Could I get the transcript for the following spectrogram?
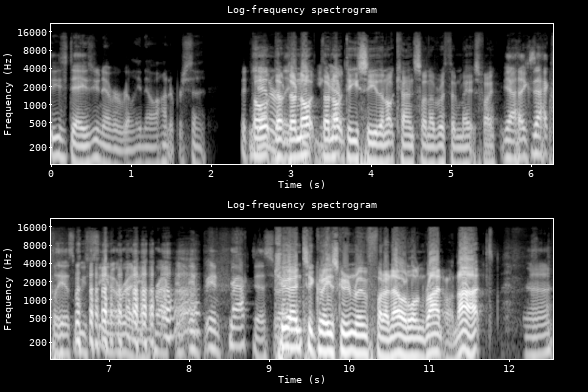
these days you never really know 100. percent But no, they're, they're not. They're not DC. They're not canceling everything, mate. It's fine. Yeah, exactly. As we've seen already in, prac- in, in, in practice. Cue Right? into Gray's green room for an hour long rant on that. Uh-huh.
